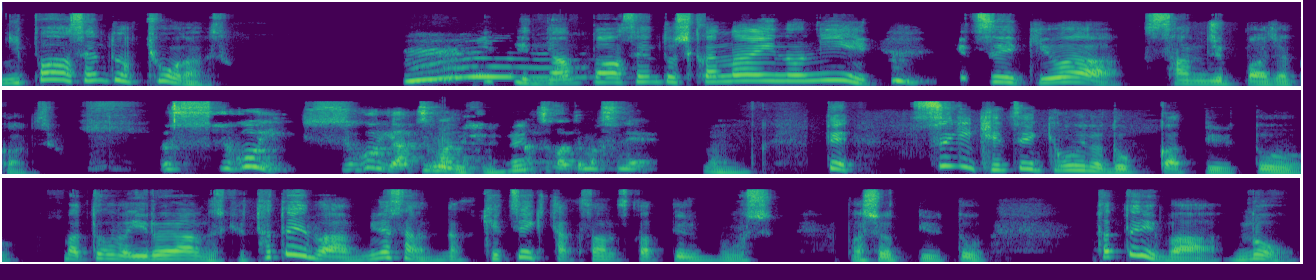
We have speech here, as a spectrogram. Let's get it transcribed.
2%強なんですよ。うん。何パーセントしかないのにうん、血液は30%弱あるんですよ。すごい、すごい集まって、ね集まってますね。うん。で、次血液多いのはどっかっていうと、まあ、例えばいろいろあるんですけど、例えば皆さんなんか血液たくさん使ってる場所場所っていうと、例えば脳。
